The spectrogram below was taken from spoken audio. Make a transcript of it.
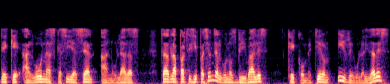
de que algunas casillas sean anuladas tras la participación de algunos vivales que cometieron irregularidades,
